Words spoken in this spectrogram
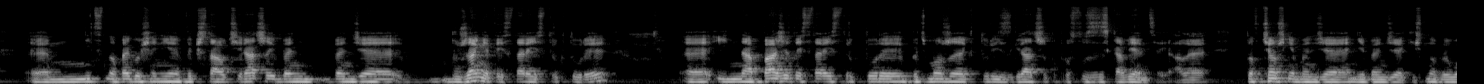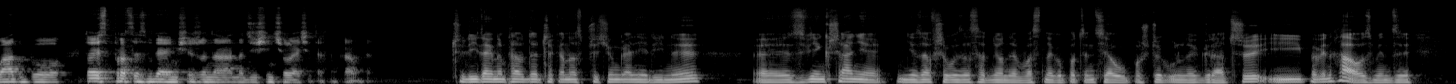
nic nowego się nie wykształci. Raczej będzie burzenie tej starej struktury e, i na bazie tej starej struktury być może któryś z graczy po prostu zyska więcej, ale to wciąż nie będzie, nie będzie jakiś nowy ład, bo to jest proces, wydaje mi się, że na, na dziesięciolecie tak naprawdę. Czyli tak naprawdę czeka nas przeciąganie liny, zwiększanie nie zawsze uzasadnione własnego potencjału poszczególnych graczy i pewien chaos między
